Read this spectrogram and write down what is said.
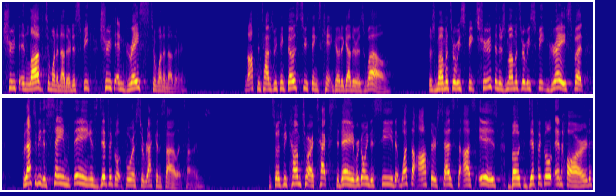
truth and love to one another, to speak truth and grace to one another. And oftentimes we think those two things can't go together as well. There's moments where we speak truth and there's moments where we speak grace, but for that to be the same thing is difficult for us to reconcile at times. And so, as we come to our text today, we're going to see that what the author says to us is both difficult and hard,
